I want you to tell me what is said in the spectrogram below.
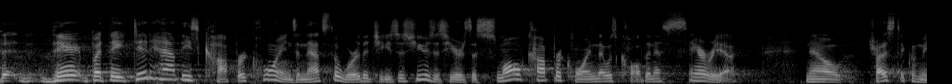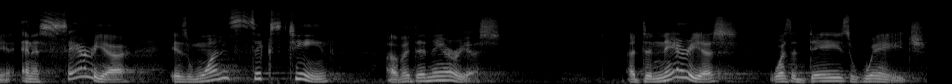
The, but they did have these copper coins, and that's the word that Jesus uses here is a small copper coin that was called an assaria. Now, try to stick with me. An assaria is one sixteenth of a denarius. A denarius was a day's wage.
